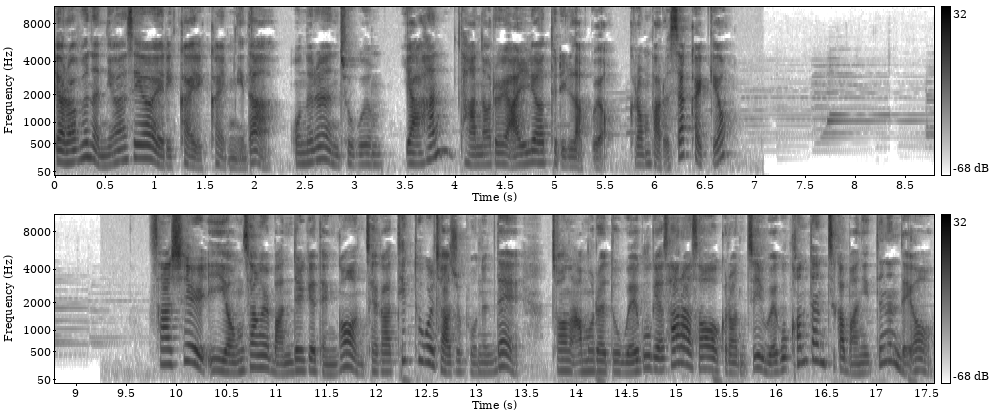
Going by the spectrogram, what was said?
여러분 안녕하세요. 에리카 에리카입니다. 오늘은 조금 야한 단어를 알려드리려고요. 그럼 바로 시작할게요. 사실 이 영상을 만들게 된 건 제가 틱톡을 자주 보는데 전 아무래도 외국에 살아서 그런지 외국 컨텐츠가 많이 뜨는데요.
